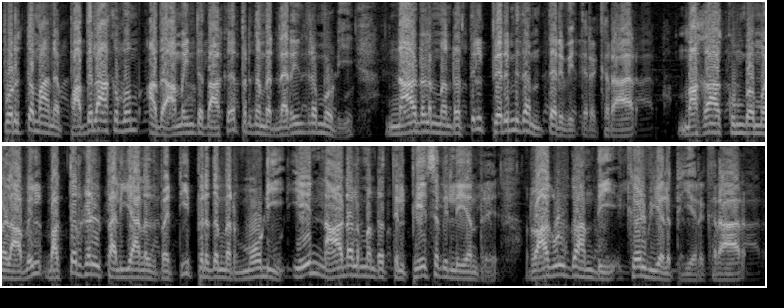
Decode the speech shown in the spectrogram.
பொருத்தமான பதிலாகவும் அது அமைந்ததாக பிரதமர் நரேந்திர மோடி நாடாளுமன்றத்தில் பெருமிதம் தெரிவித்திருக்கிறார். மகா கும்பமேளாவில் பக்தர்கள் பலியானது பற்றி பிரதமர் மோடி ஏன் நாடாளுமன்றத்தில் பேசவில்லை என்று ராகுல் காந்தி கேள்வி எழுப்பியிருக்கிறார்.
